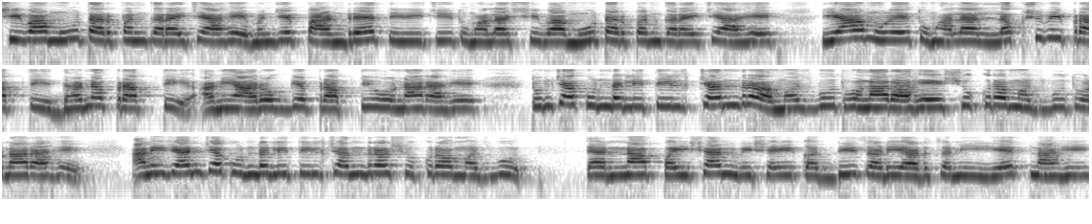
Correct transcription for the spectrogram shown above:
शिवामूठ अर्पण करायचे आहे. म्हणजे पांढऱ्या तिळीची तुम्हाला शिवामूठ अर्पण करायची आहे. यामुळे तुम्हाला लक्ष्मी प्राप्ती धनप्राप्ती आणि आरोग्य प्राप्ती होणार आहे. तुमच्या कुंडलीतील चंद्र मजबूत होणार आहे शुक्र मजबूत होणार आहे. आणि ज्यांच्या कुंडलीतील चंद्र शुक्र मजबूत त्यांना पैशांविषयी कधीच अडी अडचणी येत नाही.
